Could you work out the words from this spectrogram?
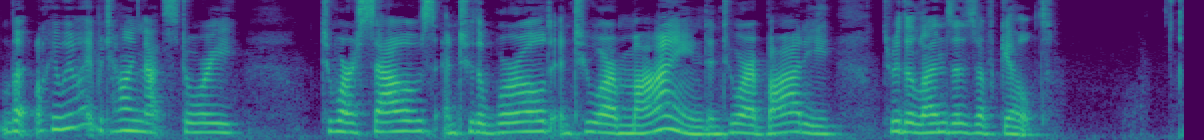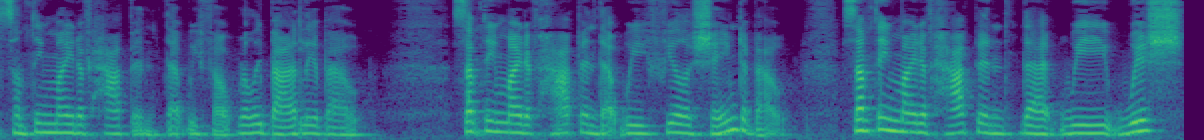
but okay, we might be telling that story to ourselves and to the world and to our mind and to our body through the lenses of guilt. Something might have happened that we felt really badly about. Something might have happened that we feel ashamed about. Something might have happened that we wish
